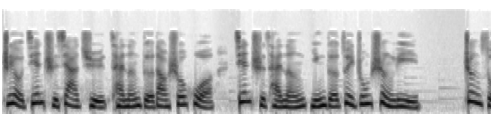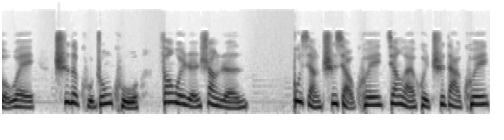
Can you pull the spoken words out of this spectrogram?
只有坚持下去，才能得到收获；坚持才能赢得最终胜利。正所谓，吃的苦中苦，方为人上人。不想吃小亏，将来会吃大亏；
